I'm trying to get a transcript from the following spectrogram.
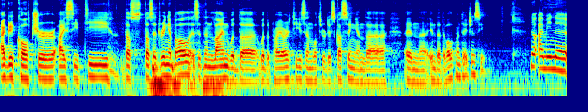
agriculture, ICT, does, does it ring a bell? Is it in line with the, with the priorities and what you're discussing in the, in, uh, in the development agency? No, I mean, uh,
